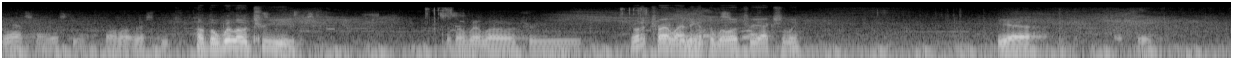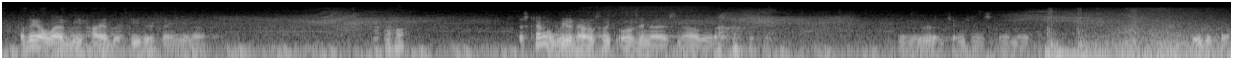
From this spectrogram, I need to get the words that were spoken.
Yeah, it's not risky. It's not about risky. Oh, the willow tree. To the willow tree. You want to try Pretty landing at the much. willow tree, actually? Yeah. Let's see. I think I'll land behind the theater thing, you know? Uh huh. It's kind of weird how it's like organized now, though. yeah, they're really changing this game up. Effect.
